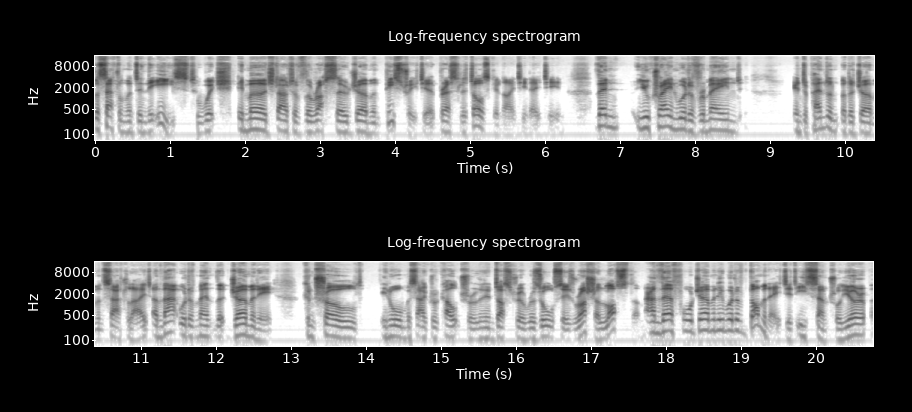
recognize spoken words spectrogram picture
the settlement in the east, which emerged out of the Russo German peace treaty at Brest Litovsk in 1918, then Ukraine would have remained independent but a German satellite, and that would have meant that Germany controlled enormous agricultural and industrial resources. Russia lost them, and therefore Germany would have dominated East Central Europe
